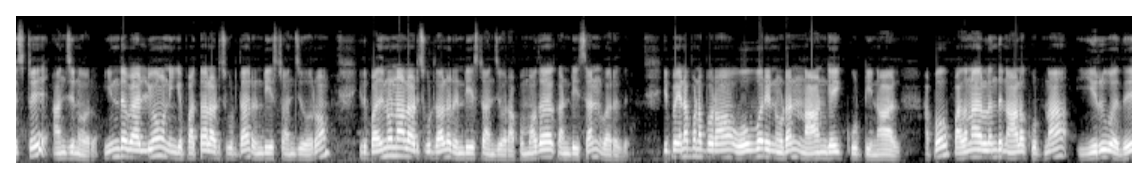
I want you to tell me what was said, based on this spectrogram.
ஈஸ்ட்டு அஞ்சுன்னு வரும். இந்த வேல்யூ நீங்கள் பத்தால் அடிச்சு கொடுத்தா ரெண்டு ஈஸ்ட்டு அஞ்சு வரும். இது பதினொன்றால் அடிச்சு கொடுத்தாலும் ரெண்டு ஈஸ்ட்டு அஞ்சு வரும். அப்போ மொதல் கண்டிஷன் வருது. இப்போ என்ன பண்ண போகிறோம் ஒவ்வொரு எண்ணுடன் நான்கை கூட்டினால். அப்போது பதினாறுலேருந்து நாலை கூட்டினா இருபது.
